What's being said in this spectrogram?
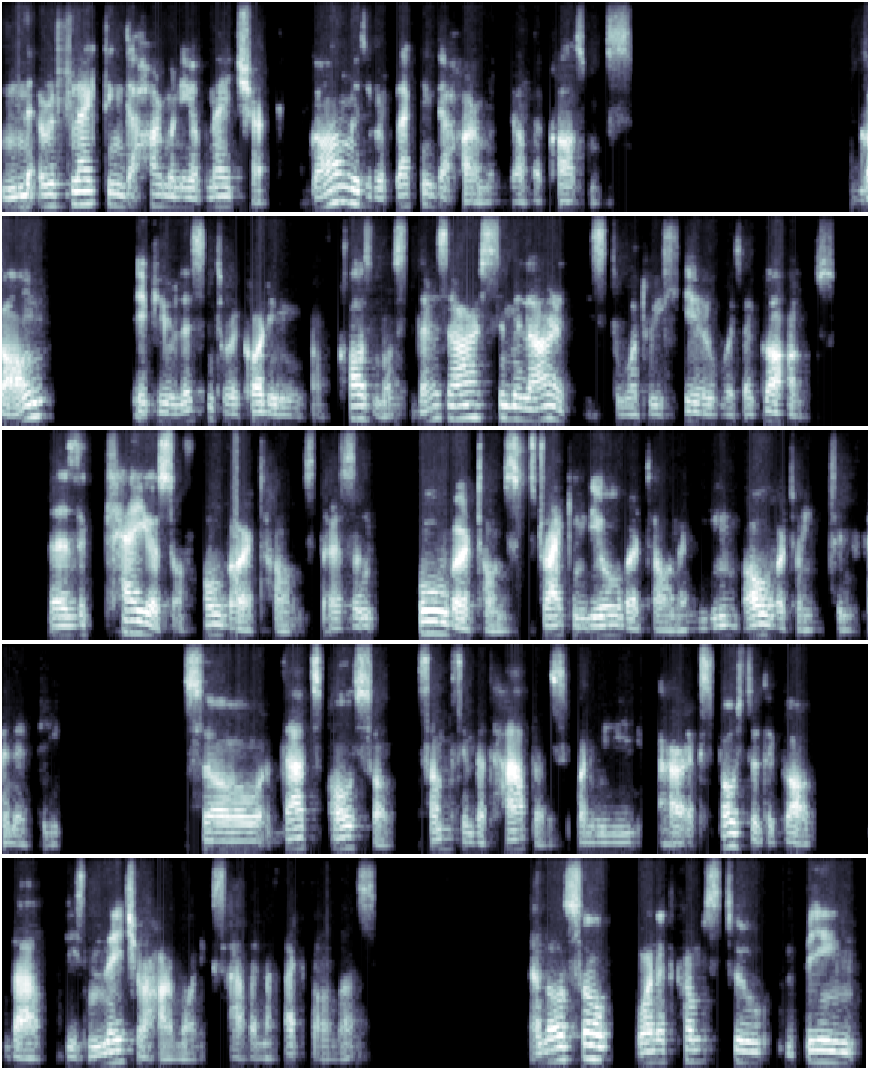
reflecting the harmony of nature. Gong is reflecting the harmony of the cosmos. Gong, if you listen to recording of cosmos, there are similarities to what we hear with the gongs. There's a chaos of overtones. There's an overtone striking the overtone and overtone to infinity. So that's also something that happens when we are exposed to the gong, that these nature harmonics have an effect on us. And also when it comes to being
